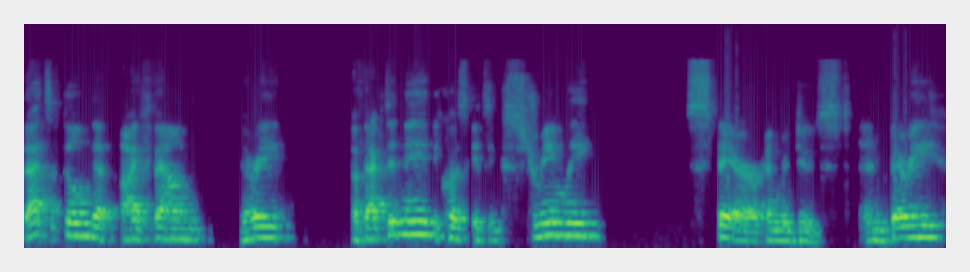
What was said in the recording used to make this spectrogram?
that's a film that i found very affected me because it's extremely spare and reduced and very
